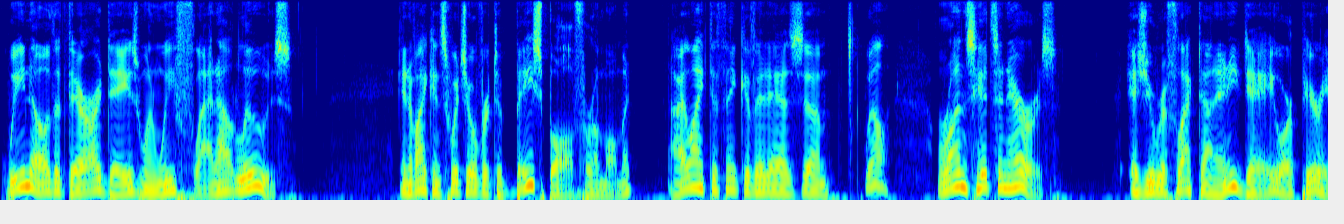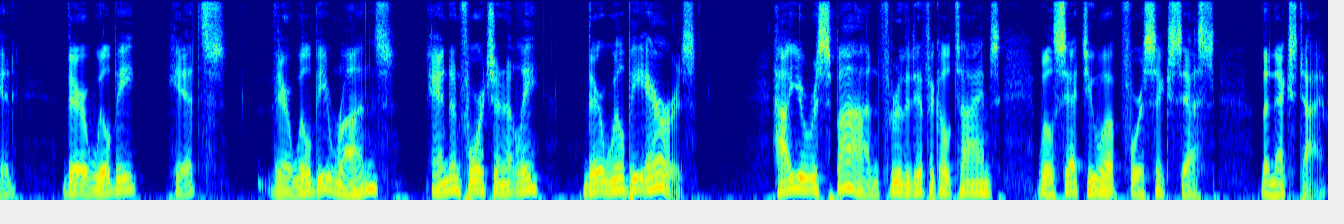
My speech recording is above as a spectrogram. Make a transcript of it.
we know that there are days when we flat out lose. And if I can switch over to baseball for a moment, I like to think of it as, um, well, runs, hits, and errors. As you reflect on any day or period, there will be hits, there will be runs, and unfortunately, there will be errors. How you respond through the difficult times will set you up for success the next time.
